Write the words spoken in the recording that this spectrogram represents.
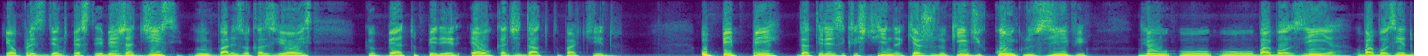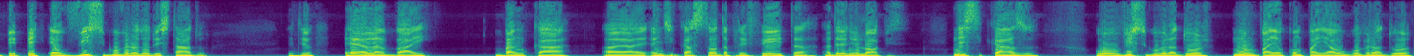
que é o presidente do PSDB, já disse em várias ocasiões que o Beto Pereira é o candidato do partido. O PP da Tereza Cristina, que ajudou, que indicou inclusive deu o, o Barbosinha, o Barbosinha do PP é o vice-governador do estado, entendeu? Ela vai bancar a, a indicação da prefeita Adriane Lopes. Nesse caso, o vice-governador não vai acompanhar o governador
